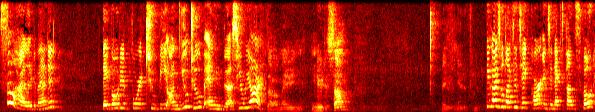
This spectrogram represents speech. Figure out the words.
so highly demanded. They voted for it to be on YouTube, and thus here we are. So maybe new to some, maybe new to few. If you guys would like to take part into next month's vote,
